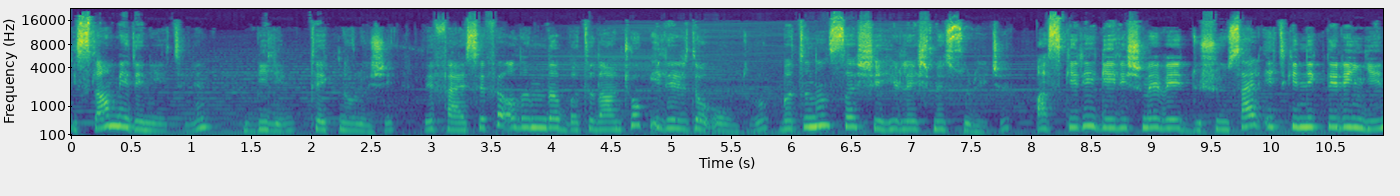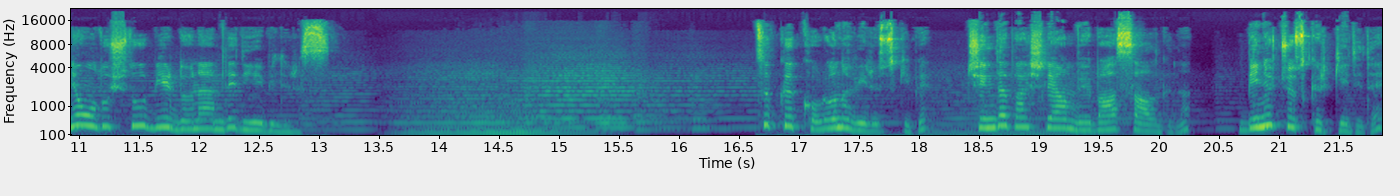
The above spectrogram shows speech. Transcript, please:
İslam medeniyetinin bilim, teknoloji ve felsefe alanında batıdan çok ileride olduğu, batının ise şehirleşme süreci, askeri gelişme ve düşünsel etkinliklerin yeni oluştuğu bir dönemde diyebiliriz. Tıpkı koronavirüs gibi Çin'de başlayan veba salgını 1347'de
